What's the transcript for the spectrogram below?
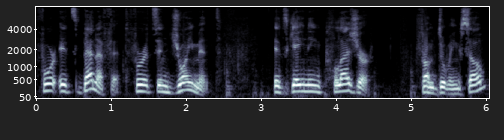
for its benefit, for its enjoyment. It's gaining pleasure from doing so.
